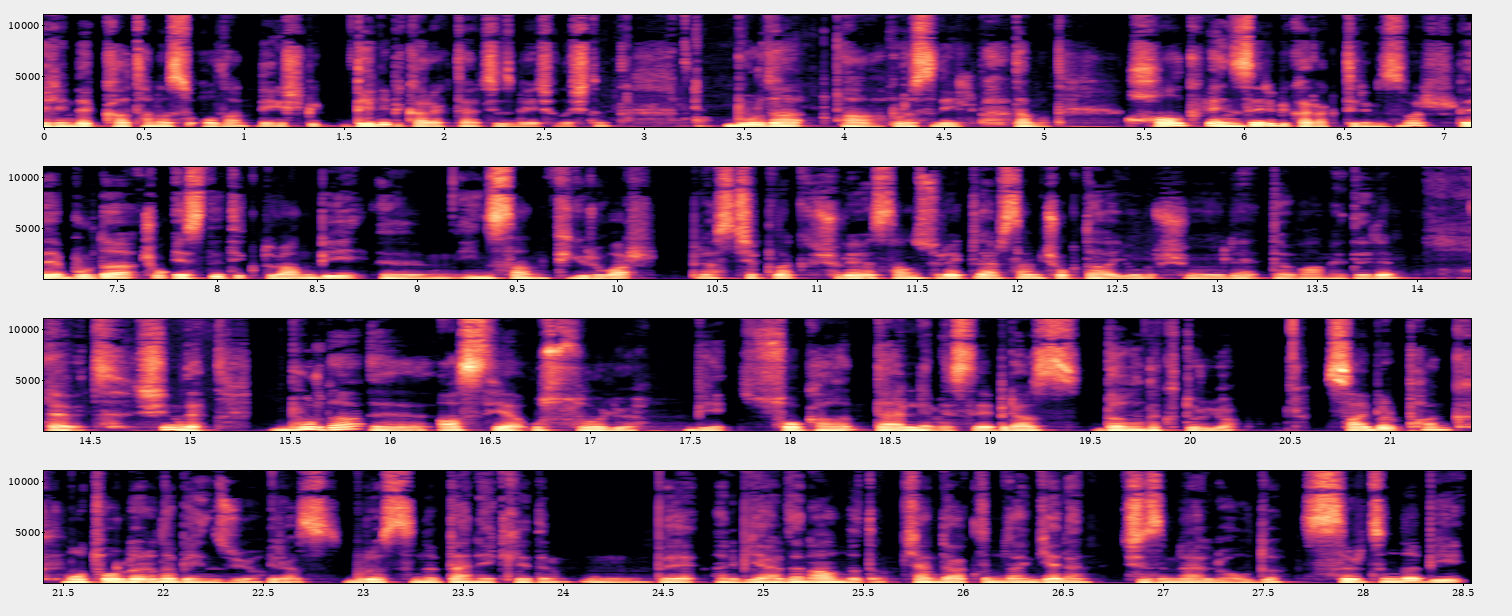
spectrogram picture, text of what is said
elinde katanası olan değişik bir deli bir karakter çizmeye çalıştım. Burada, aa burası değil. Tamam. Hulk benzeri bir karakterimiz var ve burada çok estetik duran bir e, insan figürü var. Biraz çıplak. Şuraya sansür eklersem çok daha iyi olur. Şöyle devam edelim. Evet. Şimdi burada e, Asya usulü bir sokağın derlemesi biraz dağınık duruyor. Cyberpunk motorlarına benziyor biraz. Burasını ben ekledim hmm, ve hani bir yerden almadım. Kendi aklımdan gelen çizimlerle oldu. Sırtında bir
